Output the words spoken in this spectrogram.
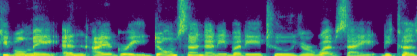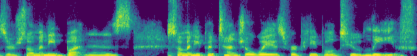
people may and i agree don't send anybody to your website because there's so many buttons so many potential ways for people to leave.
